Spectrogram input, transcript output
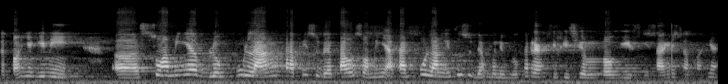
contohnya gini, uh, suaminya belum pulang tapi sudah tahu suaminya akan pulang itu sudah menimbulkan reaksi fisiologis, misalnya contohnya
